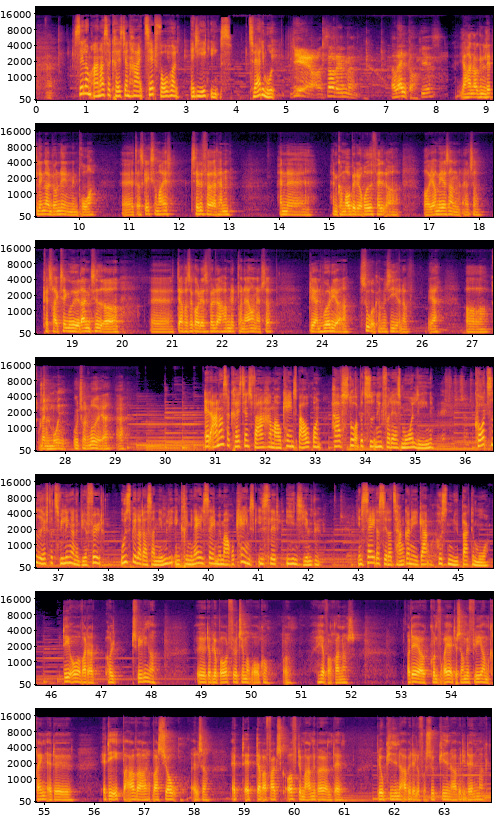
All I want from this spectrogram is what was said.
Selvom Anders og Christian har et tæt forhold, er de ikke ens. Tværtimod. Yeah, sådan mand. Og vandt Yes. Jeg har nok en lidt længere lunde end min bror. Uh, der skal ikke så meget til, før at han, han, uh, han kommer op i det røde felt, og, og jeg er mere sådan, altså, kan trække ting ud i lang tid, og uh, derfor så går det selvfølgelig af ham lidt på nerven, at så bliver han hurtigere sur, kan man sige, eller ja. Og, Utålmodig. Men, utålmodig, ja. ja. At Anders og Christians far har marokkansk baggrund, har haft stor betydning for deres mor Lene. Kort tid efter tvillingerne bliver født, udspiller der sig nemlig en kriminalsag med marokkansk islet i hendes hjemby. En sag, der sætter tankerne i gang hos den nybagte mor. Det år var der holdt tvillinger, øh, der blev bortført til Marokko, og her fra Randers. Og der konfererede jeg så med flere omkring, at, øh, at det ikke bare var, var sjov, altså at, at der var faktisk ofte mange børn, der blev kidnappet eller forsøgt kidnappet i Danmark.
